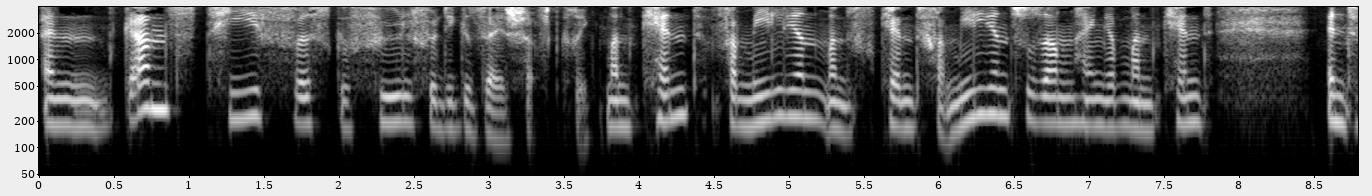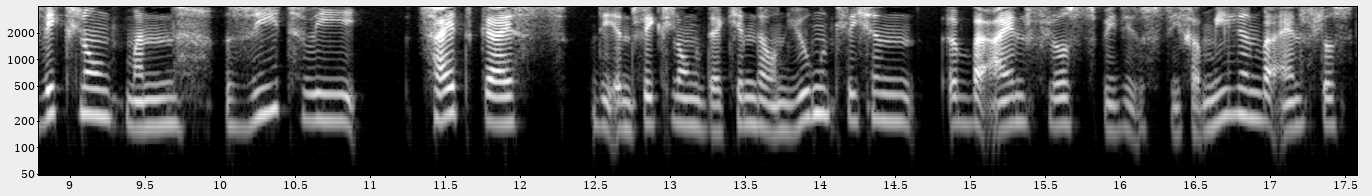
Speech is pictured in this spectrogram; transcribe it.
ein ganz tiefes Gefühl für die Gesellschaft kriegt. Man kennt Familien, man kennt Familienzusammenhänge, man kennt Entwicklung, man sieht, wie Zeitgeist die Entwicklung der Kinder und Jugendlichen äh, beeinflusst, wie es die Familien beeinflusst.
